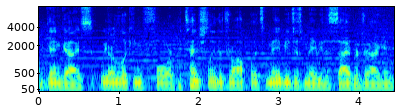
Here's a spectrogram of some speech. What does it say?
Again, guys, we are looking for potentially the droplets, maybe just maybe the Cyber Dragon.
